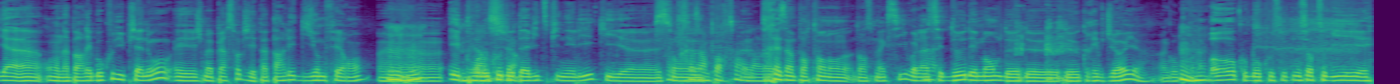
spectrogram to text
Il y a, on a parlé beaucoup du piano et je m'aperçois que j'ai pas parlé de Guillaume Ferrand euh, et pour Bien le coup sûr. de David Spinelli qui euh, sont, très importants euh, dans le très importants dans, dans ce maxi. Voilà, Ouais. c'est deux des membres de, de, de Griffjoy, un groupe qu'on a Mhm. beaucoup beaucoup soutenu sur Tsugi et,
